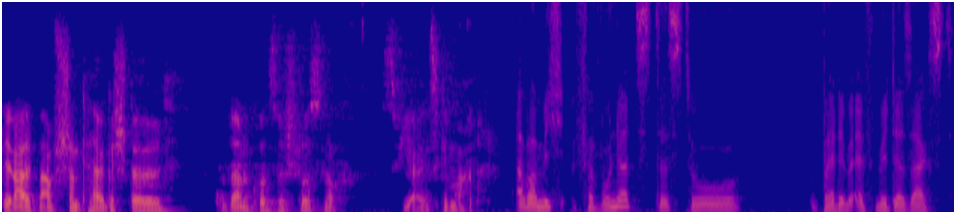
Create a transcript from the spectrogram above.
den alten Abstand hergestellt und dann kurz vor Schluss noch das 4-1 gemacht. Aber mich verwundert dass du bei dem Elfmeter sagst,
